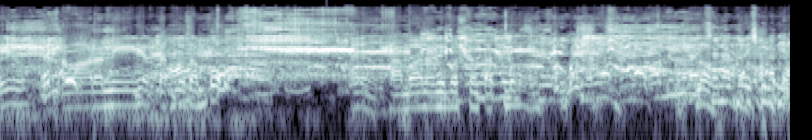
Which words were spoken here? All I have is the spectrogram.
Ayun, oh. tawaran ni tatlo sampo. Ayun, kasama na ni boss ng tatlo. Tatlo. Isa na to, isa na to.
